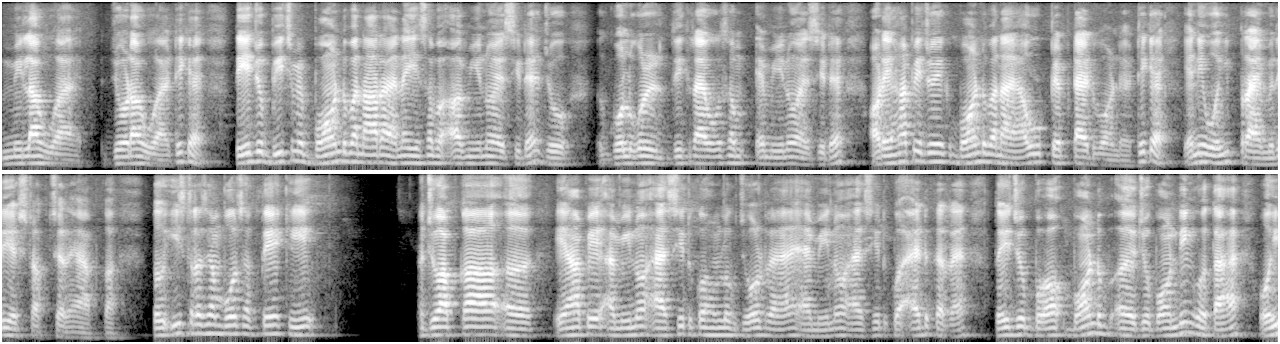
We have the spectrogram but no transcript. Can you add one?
मिला हुआ है, जोड़ा हुआ है, ठीक है? तो ये जो बीच में बॉन्ड बना रहा है ना, ये सब अमीनो एसिड है, जो गोल गोल दिख रहा है, वो सब एमिनो एसिड है, और यहाँ पे जो एक बॉन्ड बनाया है, वो पेप्टाइड बॉन्ड है, ठीक है? यानी वही प्राइमरी स्ट्रक्चर है आपका। तो इस तरह से हम बोल सकते हैं कि जो आपका यहाँ पे अमीनो एसिड को हम लोग जोड़ रहे हैं अमीनो एसिड को ऐड कर रहे हैं तो ये जो बॉन्ड जो बॉन्डिंग होता है वही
